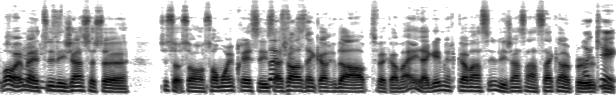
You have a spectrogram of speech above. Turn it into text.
là, Ouais, ben, tu sais, les gens se, se- c'est ça, sont, sont moins pressés, Ben, ça jase dans les corridors, tu fais comme, hey, la game est recommencée, les gens s'en sacent un peu. Puis-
